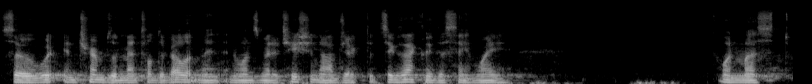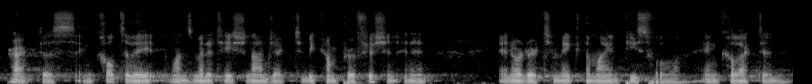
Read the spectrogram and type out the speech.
So, in terms of mental development and one's meditation object, it's exactly the same way. One must practice and cultivate one's meditation object to become proficient in it in order to make the mind peaceful and collected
